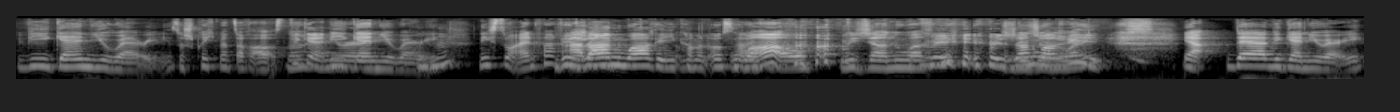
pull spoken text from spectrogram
Veganuary. So spricht man es auch aus, ne? Veganuary. Veganuary. Mhm. Nicht so einfach, Veganuary kann man auch sagen. Wow, Veganuary. Veganuary. Ja, der Veganuary.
